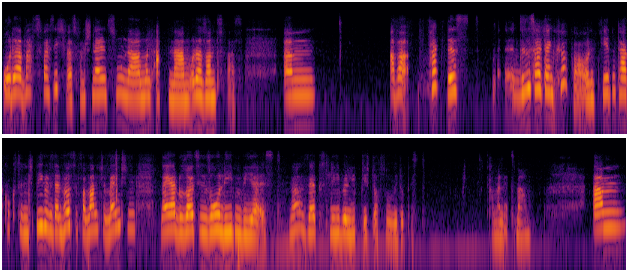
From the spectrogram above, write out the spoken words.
oder was weiß ich was, von schnellen Zunahmen und Abnahmen oder sonst was. Ähm, aber Fakt ist, das ist halt dein Körper und jeden Tag guckst du in den Spiegel und dann hörst du von manchen Menschen, naja, du sollst ihn so lieben, wie er ist. Ne? Selbstliebe, lieb dich doch so, wie du bist. Kann man jetzt machen. Ähm,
